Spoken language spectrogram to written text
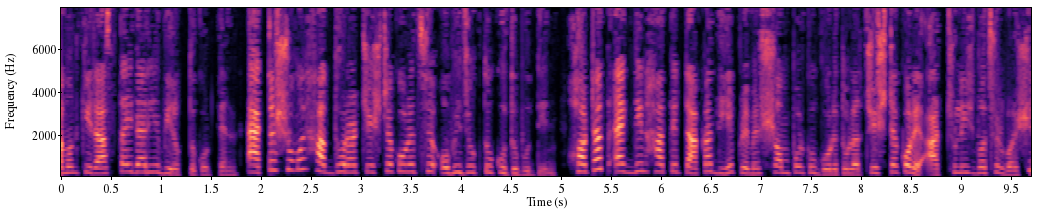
এমনকি রাস্তায় দাঁড়িয়ে বিরক্ত করতেন। একটা সময় হাত ধরার চেষ্টা করেছে অভিযুক্ত কুতুবুদ্দিন। হঠাৎ একদিন হাতে টাকা দিয়ে প্রেমের সম্পর্ক গড়ে তোলার চেষ্টা করে আটচল্লিশ বছর বয়সী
